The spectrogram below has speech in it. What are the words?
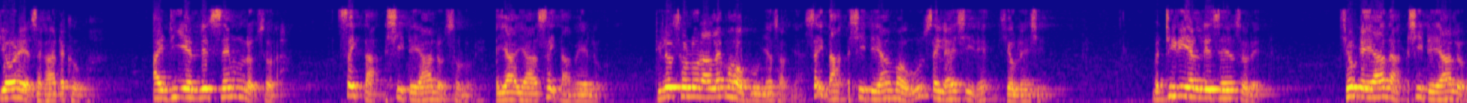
ပြောတဲ့စကားတစ်ခုမှာ idealism လို့ဆိုတာစိတ်သာအရှိတရားလို့ဆိုလို့တယ်အရာရာစိတ်သာပဲလို့ဒီလိုဆိုလိုတာလည်းမဟုတ်ဘူးမြတ်စွာဘုရားစိတ်သာအရှိတရားမဟုတ်ဘူးစိတ်လည်းရှိတယ်ရုပ်လည်းရှိတယ် materialism ဆိုတဲ့ရုပ်တရားသာအရှိတရားလို့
